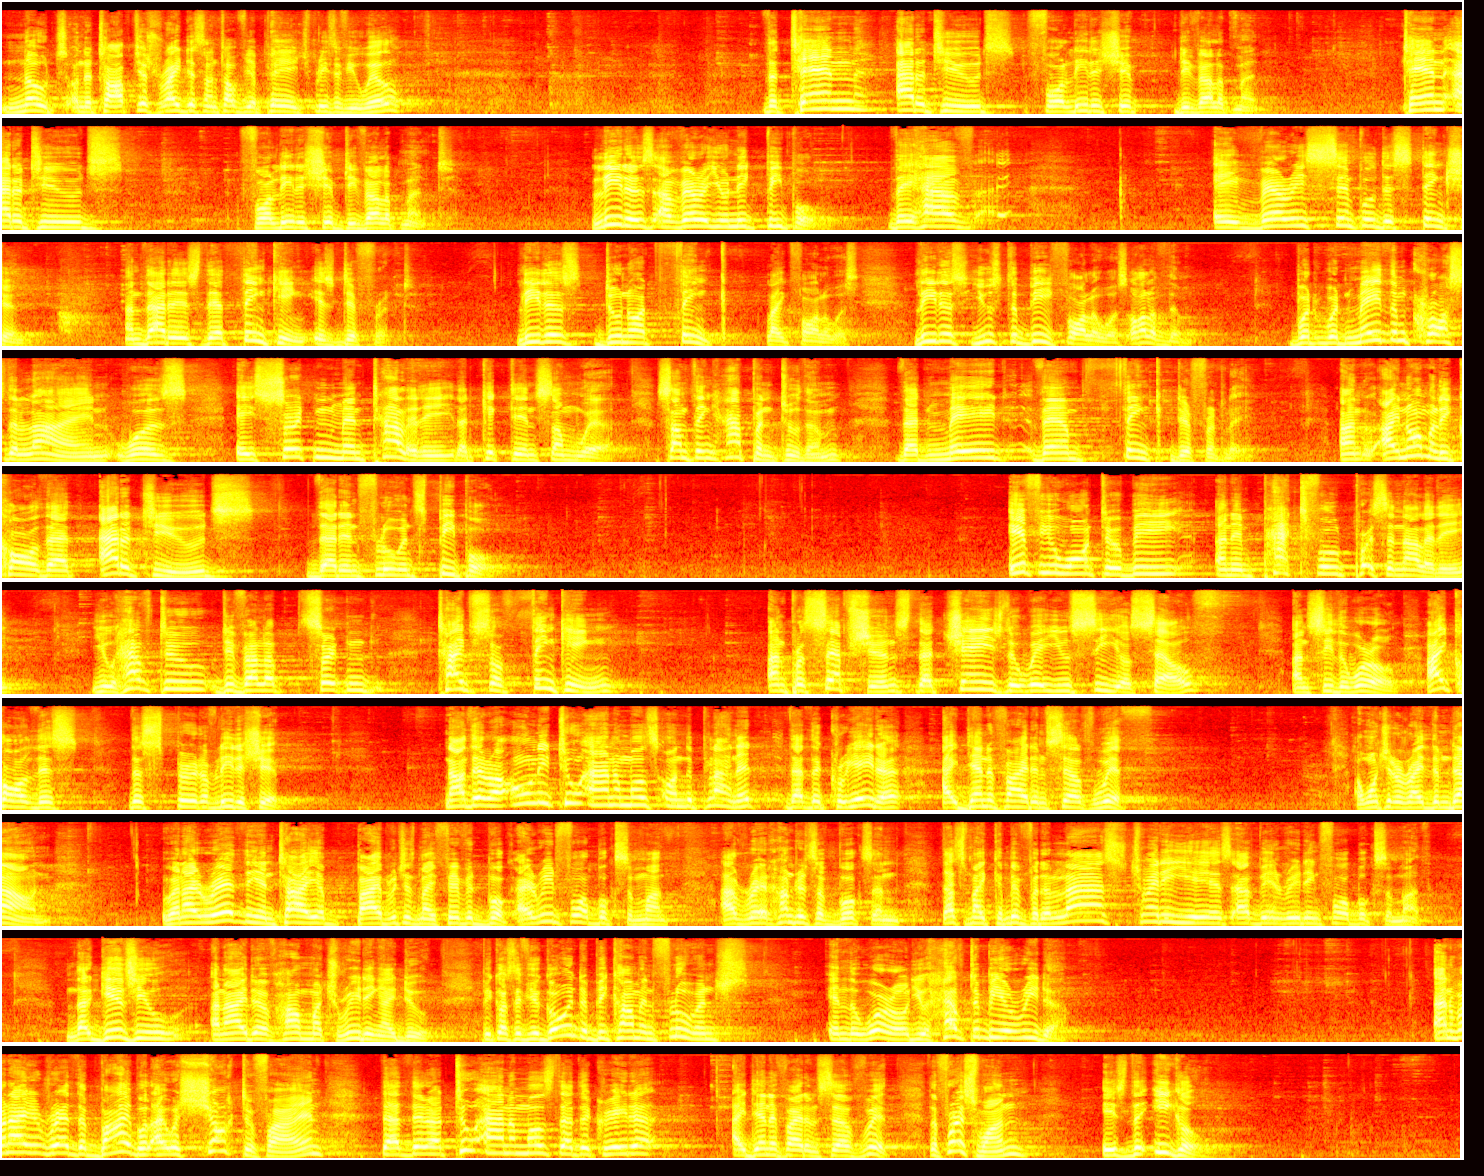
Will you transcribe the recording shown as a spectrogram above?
notes on the top. Just write this on top of your page, please, if you will. The 10 attitudes for leadership development. 10 attitudes for leadership development. Leaders are very unique people. They have a very simple distinction, and that is their thinking is different. Leaders do not think like followers. Leaders used to be followers, all of them. But what made them cross the line was a certain mentality that kicked in somewhere. Something happened to them that made them think differently. And I normally call that attitudes that influence people. If you want to be an impactful personality, you have to develop certain types of thinking and perceptions that change the way you see yourself and see the world. I call this the spirit of leadership. Now, there are only two animals on the planet that the Creator identified Himself with. I want you to write them down. When I read the entire Bible, which is my favorite book, I read four books a month. I've read hundreds of books, and that's my commitment. For the last 20 years, I've been reading four books a month. That gives you an idea of how much reading I do. Because if you're going to become influenced in the world, you have to be a reader. And when I read the Bible, I was shocked to find that there are two animals that the Creator identified himself with. The first one is the eagle.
